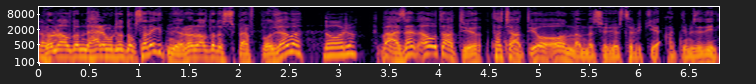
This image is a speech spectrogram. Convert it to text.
Ronaldo'nun her vurduğu 90'a gitmiyor. Ronaldo da süper futbolcu ama Doğru. bazen avuta atıyor, taça atıyor. O, o anlamda söylüyoruz tabii ki haddimize değil.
